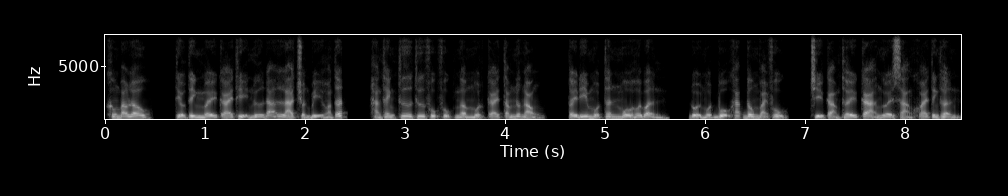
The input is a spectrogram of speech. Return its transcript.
Không bao lâu, tiểu tình mấy cái thị nữ đã là chuẩn bị hoàn tất, hàn thanh thư thư phục phục ngâm một cái tắm nước nóng, tẩy đi một thân mồ hôi bẩn, đổi một bộ khác đông vải phục, chỉ cảm thấy cả người sảng khoái tinh thần,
